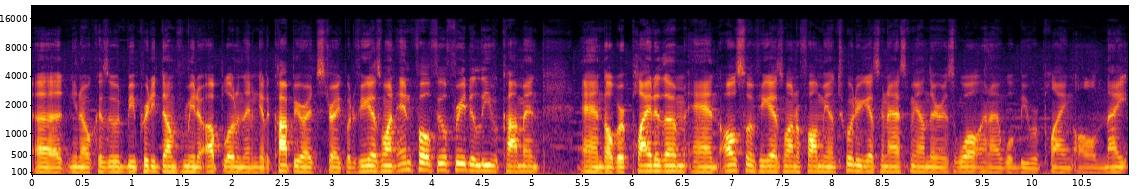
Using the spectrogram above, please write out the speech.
uh, you know, because it would be pretty dumb for me to upload and then get a copyright strike. But if you guys want info, feel free to leave a comment, and I'll reply to them. And also, if you guys want to follow me on Twitter, you guys can ask me on there as well, and I will be replying all night.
